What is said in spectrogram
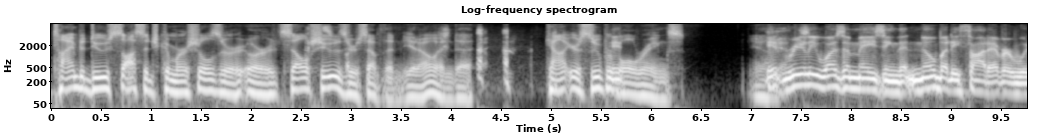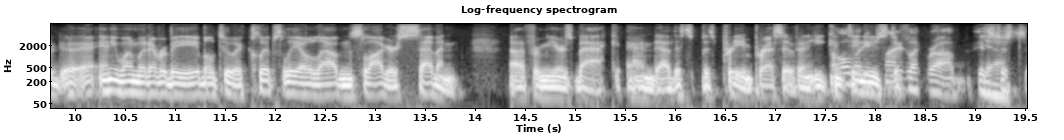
time to do sausage commercials or or sell shoes or something, you know, and uh, count your Super Bowl it, rings. Yeah. It yes. really was amazing that nobody thought ever would uh, anyone would ever be able to eclipse Leo Loudenslager seven uh, from years back, and uh, this is pretty impressive. And he continues to like Rob. It's yeah. just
